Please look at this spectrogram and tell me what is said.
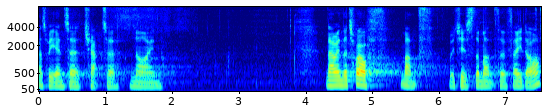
as we enter chapter 9. Now, in the 12th month, which is the month of Adar,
